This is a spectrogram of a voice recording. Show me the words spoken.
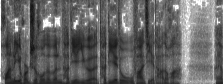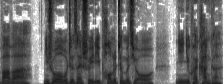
缓了一会儿之后呢，问了他爹一个他爹都无法解答的话：“哎呀，爸爸，你说我这在水里泡了这么久，你你快看看。”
